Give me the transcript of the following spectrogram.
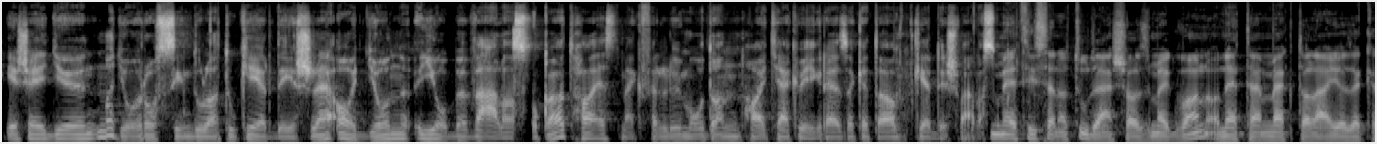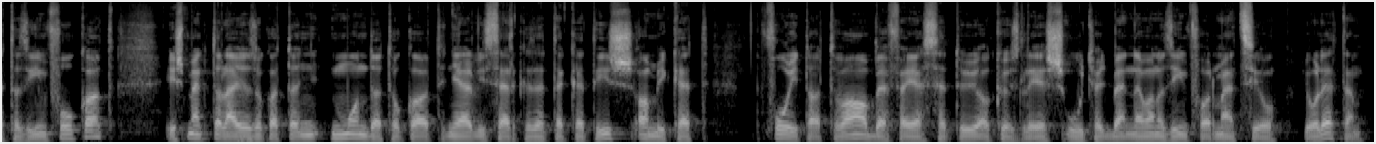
és egy nagyon rossz indulatú kérdésre adjon jobb válaszokat, ha ezt megfelelő módon hajtják végre ezeket a kérdésválaszokat. Mert hiszen a tudás az megvan, a neten megtalálja ezeket az infókat, és megtalálja azokat a mondatokat, nyelvi szerkezeteket is, amiket folytatva befejezhető a közlés úgy, hogy benne van az információ. Jól értem?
